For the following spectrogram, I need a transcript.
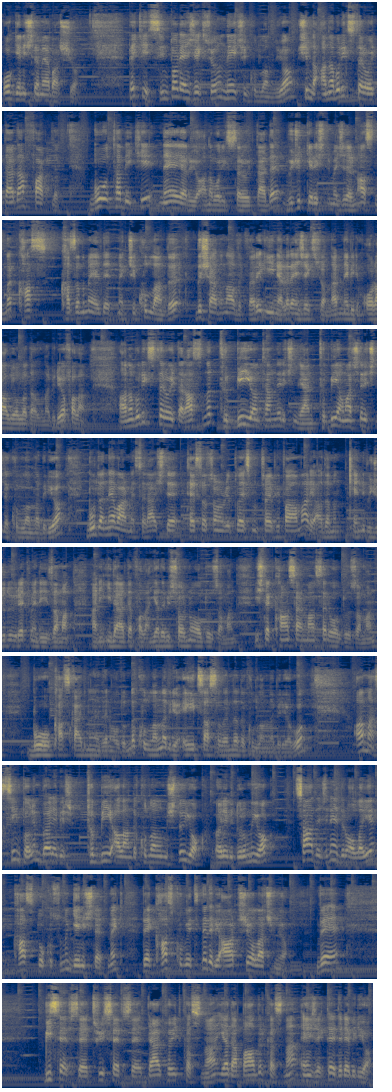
O genişlemeye başlıyor. Peki sintol enjeksiyonu ne için kullanılıyor? Şimdi anabolik steroidlerden farklı. Bu tabii ki neye yarıyor anabolik steroidlerde? Vücut geliştirmecilerin aslında kas kazanımı elde etmek için kullandığı dışarıdan aldıkları iğneler, enjeksiyonlar ne bileyim oral yolla da alınabiliyor falan. Anabolik steroidler aslında tıbbi yöntemler için yani tıbbi amaçlar için de kullanılabiliyor. Burada ne var mesela işte testosteron replacement therapy falan var ya adamın kendi vücudu üretmediği zaman hani ileride falan ya da bir sorunu olduğu zaman işte kanser manser olduğu zaman bu kas kaybına neden olduğunda kullanılabiliyor. AIDS hastalarında da kullanılabiliyor bu. Ama Sintol'ün böyle bir tıbbi alanda kullanılmışlığı yok. Öyle bir durumu yok. Sadece nedir olayı? Kas dokusunu genişletmek ve kas kuvvetinde de bir artışa yol açmıyor. Ve bisepse, trisepse, deltoid kasına ya da baldır kasına enjekte edilebiliyor.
